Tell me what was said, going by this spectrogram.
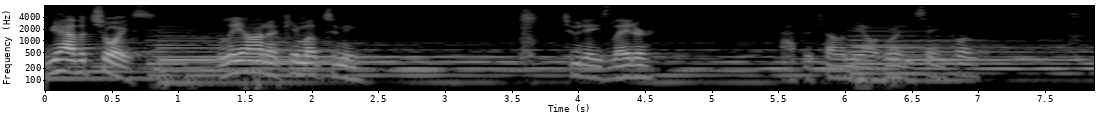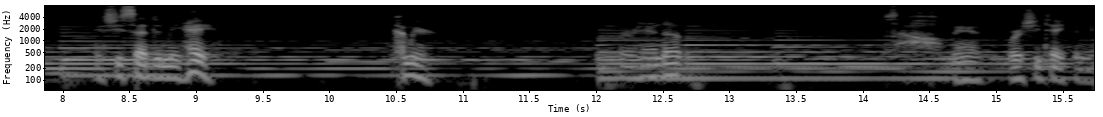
you have a choice. Liana came up to me two days later after telling me I was wearing the same clothes. And she said to me, Hey, come here. Put her hand up. I was like, Oh man, where's she taking me?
